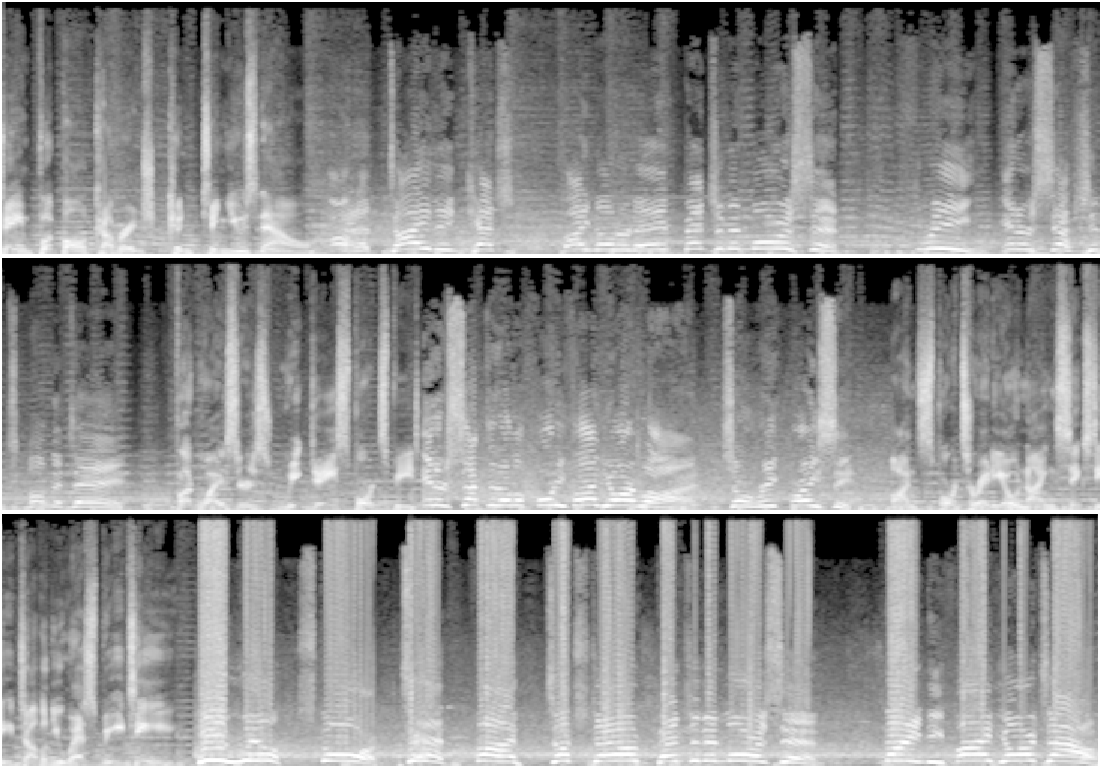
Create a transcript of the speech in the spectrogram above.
Dame football coverage continues now. And a diving catch by Notre Dame, Benjamin Morrison. Three interceptions on the day. Budweiser's weekday sports beat. Intercepted on the 45 yard line. Tariq Bracy. On Sports Radio 960 WSBT. He will score 10 5 touchdown, Benjamin Morrison. 95 yards out.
